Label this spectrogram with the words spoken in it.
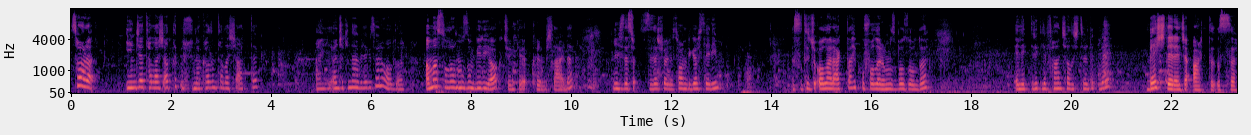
Sonra ince talaş attık üstüne kalın talaşı attık. Ay öncekinden bile güzel oldu. Ama suluğumuzun biri yok çünkü kırmışlardı. Size, size şöyle son bir göstereyim. Isıtıcı olarak da hep ufolarımız bozuldu. Elektrikli fan çalıştırdık ve 5 derece arttı ısı.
